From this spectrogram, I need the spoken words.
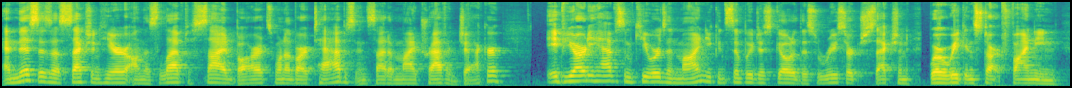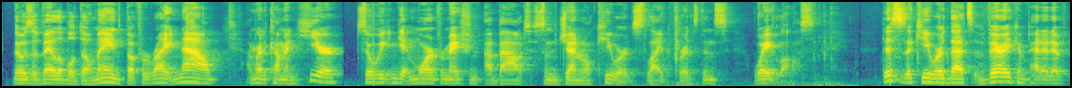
And this is a section here on this left sidebar. It's one of our tabs inside of My Traffic Jacker. If you already have some keywords in mind, you can simply just go to this research section where we can start finding those available domains. But for right now, I'm going to come in here so we can get more information about some general keywords, like for instance, weight loss. This is a keyword that's very competitive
